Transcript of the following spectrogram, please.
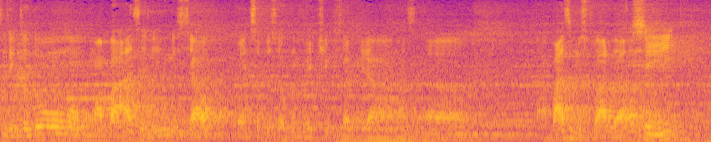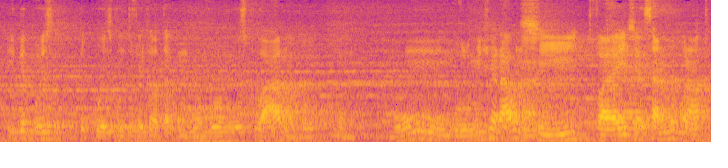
Tu tem toda uma, uma base ali inicial, antes da pessoa competir, que vai criar a, a- a base muscular dela. né? Sim. E depois, depois, quando tu vê que ela tá com um bom volume muscular, um bom, um volume geral, né? Sim. Tu vai pensar no campeonato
